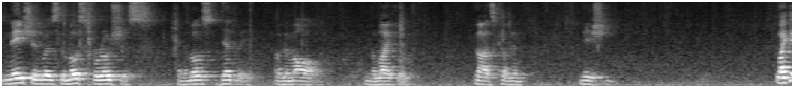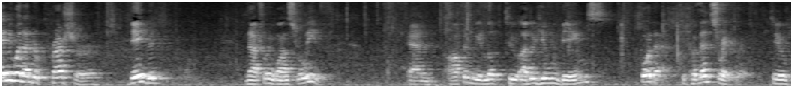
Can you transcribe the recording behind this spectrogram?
nation was the most ferocious and the most deadly of them all in the life of God's covenant nation. Like anyone under pressure, David naturally wants relief. And often we look to other human beings for that, to commensurate with, to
